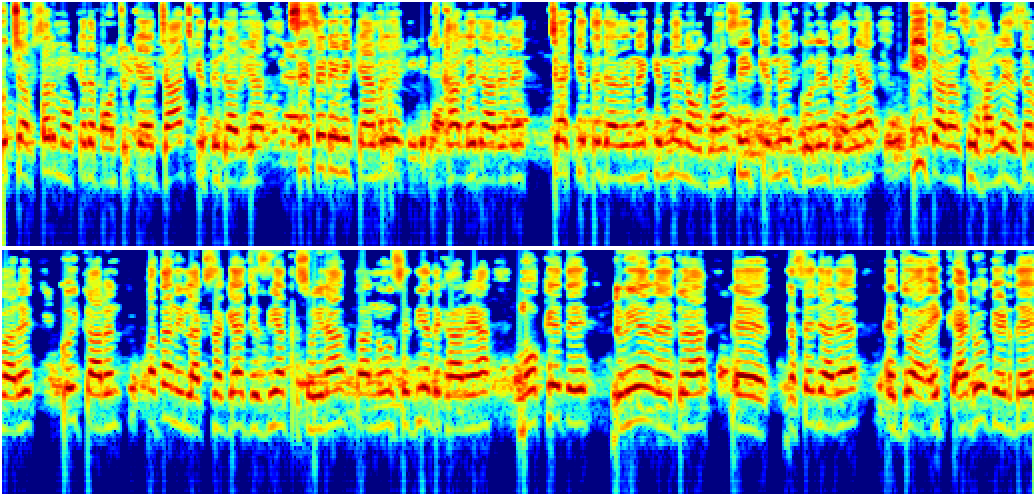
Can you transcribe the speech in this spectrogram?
ਉੱਚ ਅਫਸਰ ਮੌਕੇ ਤੇ ਪਹੁੰਚ ਚੁੱਕੇ ਆ। ਜਾਂਚ ਕੀਤੀ ਜਾ ਰਹੀ ਆ। ਸੀਸੀਟੀਵੀ ਕੈਮਰੇ ਖਾਲੇ ਜਾ ਰਹੇ ਨੇ, ਚੈੱਕ ਕੀਤੇ ਜਾ ਰਹੇ ਨੇ ਕਿੰਨੇ ਨੌਜਵਾਨ ਸੀ, ਕਿੰਨੇ ਗੋਲੀਆਂ ਚਲਾਈਆਂ, ਕੀ ਕਾਰਨ ਸੀ, ਹਾਲੇ ਇਸ ਦੇ ਬਾਰੇ ਕੋਈ ਕਾਰਨ ਪਤਾ ਨਹੀਂ ਲੱਗ ਸਕਿਆ। ਜਿਸ ਦੀਆਂ ਤਸਵੀਰਾਂ ਤੁਹਾਨੂੰ ਸਿੱਧੀਆਂ ਦਿਖਾ ਰਹੇ ਹਾਂ। ਮੌਕੇ ਤੇ ਡਿਵੀਜ਼ਨ ਜੋ ਹੈ ਦੱਸਿਆ ਜਾ ਰਿਹਾ ਜੋ ਹੈ, ਇੱਕ ਐਡਵੋਕੇਟ ਦੇ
